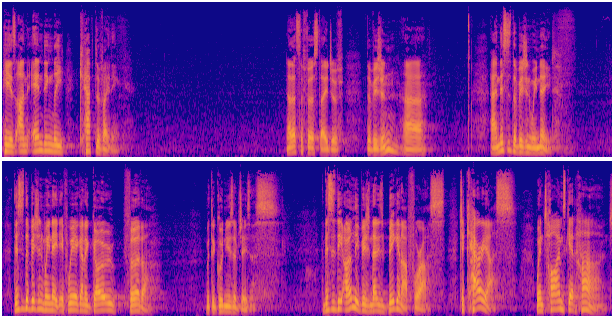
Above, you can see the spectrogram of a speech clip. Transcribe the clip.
He is unendingly captivating. Now, that's the first stage of the vision. Uh, and this is the vision we need. This is the vision we need if we are going to go further with the good news of Jesus. This is the only vision that is big enough for us to carry us when times get hard.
